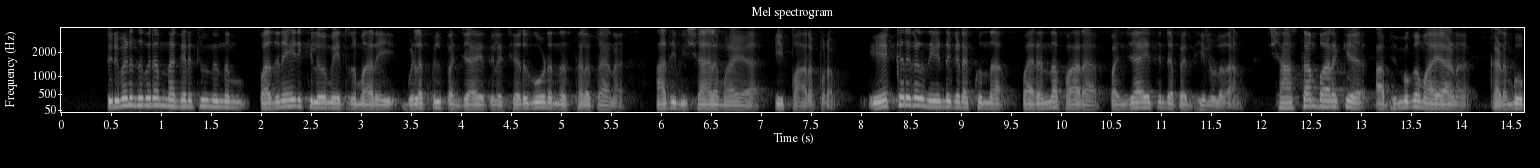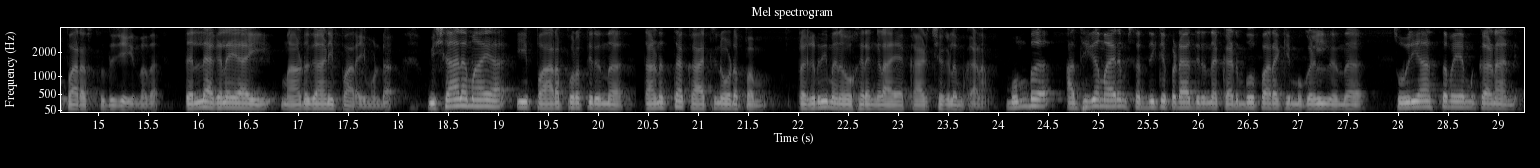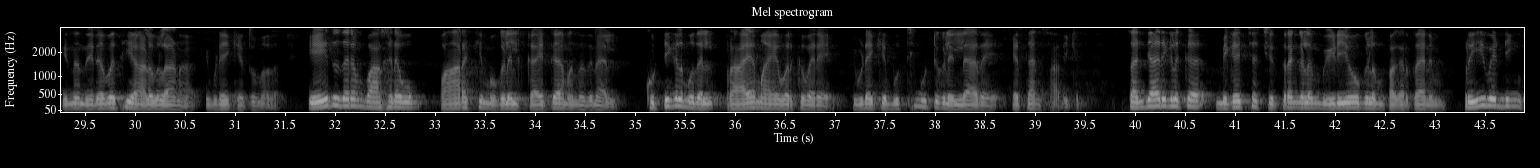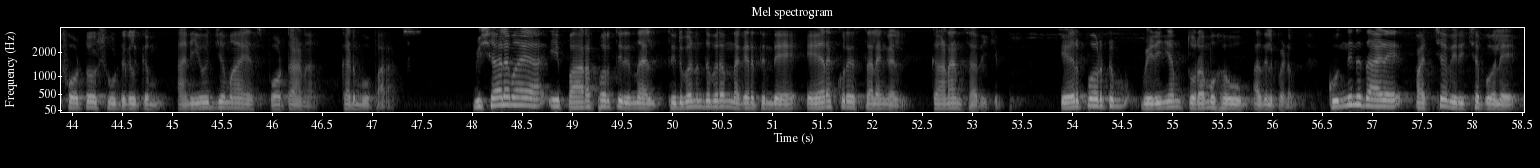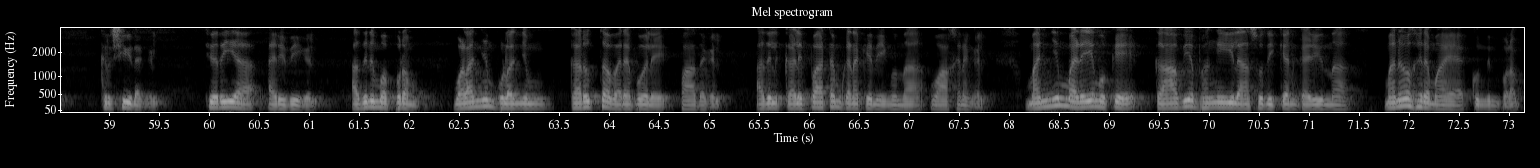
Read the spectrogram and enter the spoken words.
തിരുവനന്തപുരം നഗരത്തിൽ നിന്നും പതിനേഴ് കിലോമീറ്റർ മാറി വിളപ്പിൽ പഞ്ചായത്തിലെ ചെറുകോട് എന്ന സ്ഥലത്താണ് അതിവിശാലമായ ഈ പാറപ്പുറം. ഏക്കറുകൾ നീണ്ടു കിടക്കുന്ന പരന്ന പാറ പഞ്ചായത്തിന്റെ പരിധിയിലുള്ളതാണ്. ശാസ്താംപാറയ്ക്ക് അഭിമുഖമായാണ് കടമ്പൂപ്പാറ സ്ഥിതി ചെയ്യുന്നത്. തെല്ലകലയായി നാടുകാണിപ്പാറയുമുണ്ട്. വിശാലമായ ഈ പാറപ്പുറത്തിരുന്ന് തണുത്ത കാറ്റിനോടൊപ്പം പ്രകൃതി മനോഹരങ്ങളായ കാഴ്ചകളും കാണാം. മുമ്പ് അധികമാരും ശ്രദ്ധിക്കപ്പെടാതിരുന്ന കടുമ്പൂപ്പാറയ്ക്ക് മുകളിൽ നിന്ന് സൂര്യാസ്തമയം കാണാൻ ഇന്ന് നിരവധി ആളുകളാണ് ഇവിടേക്ക് എത്തുന്നത്. ഏതുതരം വാഹനവും പാറയ്ക്ക് മുകളിൽ കയറ്റാമെന്നതിനാൽ കുട്ടികൾ മുതൽ പ്രായമായവർക്ക് വരെ ഇവിടേക്ക് ബുദ്ധിമുട്ടുകളില്ലാതെ എത്താൻ സാധിക്കും. സഞ്ചാരികൾക്ക് മികച്ച ചിത്രങ്ങളും വീഡിയോകളും പകർത്താനും പ്രീ വെഡ്ഡിംഗ് ഫോട്ടോഷൂട്ടുകൾക്കും അനുയോജ്യമായ സ്പോട്ടാണ് കടുമ്പൂപ്പാറ. വിശാലമായ ഈ പാറപ്പുറത്തിരുന്നാൽ തിരുവനന്തപുരം നഗരത്തിന്റെ ഏറെക്കുറെ സ്ഥലങ്ങൾ കാണാൻ സാധിക്കും. എയർപോർട്ടും വിഴിഞ്ഞം തുറമുഖവും അതിൽപ്പെടും. കുന്നിന് താഴെ പച്ച വിരിച്ച പോലെ കൃഷിയിടങ്ങൾ ചെറിയ അരുവികൾ അതിനുമപ്പുറം വളഞ്ഞും പുളഞ്ഞും കറുത്ത വര പോലെ പാതകൾ. അതിൽ കളിപ്പാട്ടം കണക്കെ നീങ്ങുന്ന വാഹനങ്ങൾ. മഞ്ഞും മഴയുമൊക്കെ കാവ്യഭംഗിയിൽ ആസ്വദിക്കാൻ കഴിയുന്ന മനോഹരമായ കുന്നിൻപുറം.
